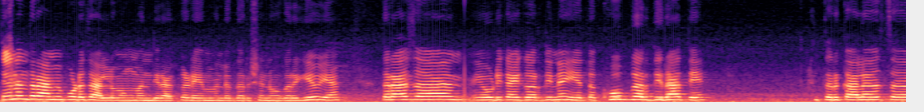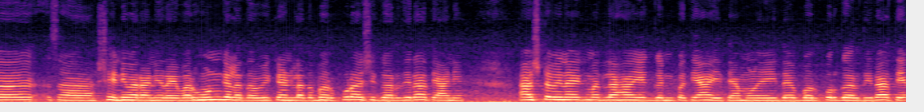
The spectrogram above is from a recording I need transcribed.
त्यानंतर आम्ही पुढे चाललो मग मंदिराकडे म्हणलं दर्शन वगैरे घेऊया. तर आज एवढी काही गर्दी नाही आहे तर खूप गर्दी राहते. तर कालच शनिवार आणि रविवार होऊन गेला तर विकेंडला तर भरपूर अशी गर्दी राहते. आणि अष्टविनायकमधला हा एक गणपती आहे त्यामुळे इथे भरपूर गर्दी राहते.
